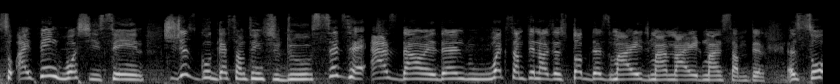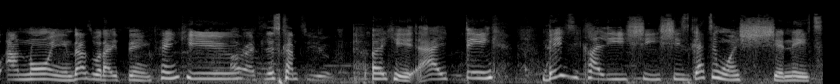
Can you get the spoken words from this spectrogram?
So I think what she's saying, she just go get something to do, sit her ass down, and then work something out and stop this marriage man, married man something. It's so annoying. That's what I think. Thank you. All right, let's come to you. Okay, I think basically she she's getting one shenate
